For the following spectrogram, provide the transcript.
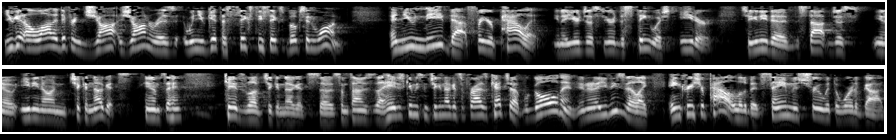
You get a lot of different genres when you get the 66 books in one. And you need that for your palate. You know, you're just, you're a distinguished eater. So you need to stop just, you know, eating on chicken nuggets. You know what I'm saying? Kids love chicken nuggets. So sometimes it's like, hey, just give me some chicken nuggets and fries with ketchup. We're golden. You know, you need to like increase your palate a little bit. Same is true with the Word of God.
